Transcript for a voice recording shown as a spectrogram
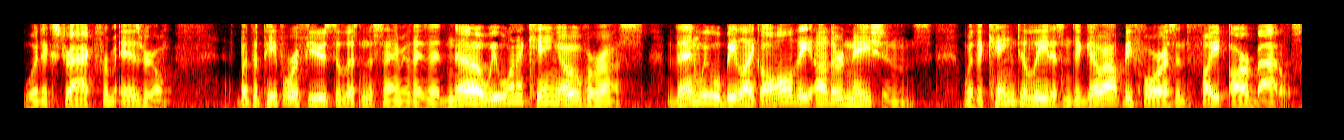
would extract from Israel. But the people refused to listen to Samuel. They said, No, we want a king over us. Then we will be like all the other nations with a king to lead us and to go out before us and fight our battles.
